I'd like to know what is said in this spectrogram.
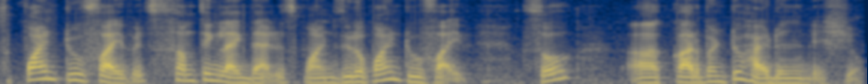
so 0.25 it is something like that it is 0.25. So, uh, carbon to hydrogen ratio.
